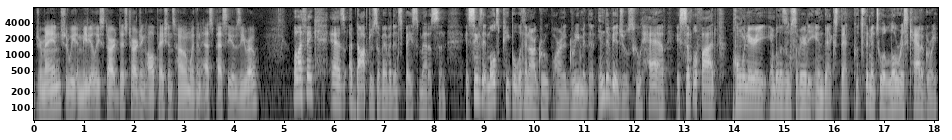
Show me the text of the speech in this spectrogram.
Jermaine, should we immediately start discharging all patients home with an S-PESI of zero? Well, I think as adopters of evidence based medicine, it seems that most people within our group are in agreement that individuals who have a simplified pulmonary embolism severity index that puts them into a low risk category,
